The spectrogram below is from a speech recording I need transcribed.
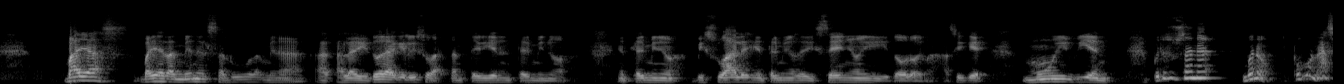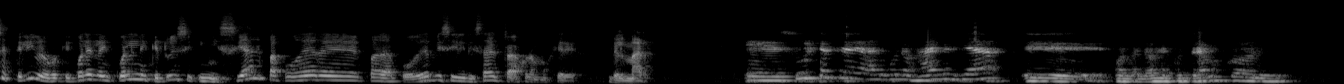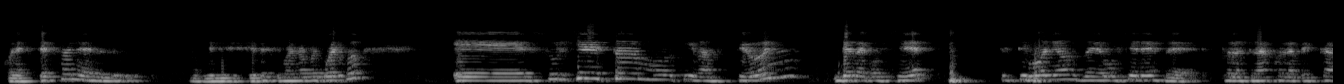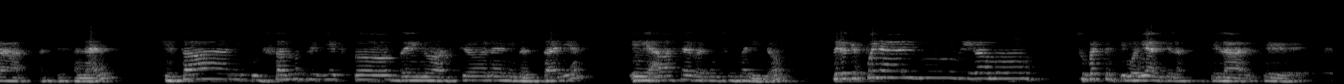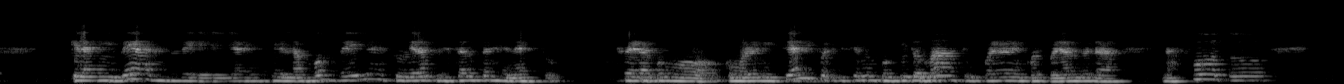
vayas, vaya también el saludo también a, la editora que lo hizo bastante bien en términos, en términos visuales y en términos de diseño y todo lo demás. Así que muy bien. Pero Susana, bueno, ¿cómo nace este libro? Porque ¿cuál es la, cuál es la inquietud inicial para poder, eh, para poder visibilizar el trabajo de las mujeres del mar? Eh, surge hace algunos años ya, eh, cuando nos encontramos con, con Estefan en el 2017, si mal no recuerdo, eh, surge esta motivación de recoger testimonios de mujeres de, relacionadas con la pesca artesanal que estaban impulsando proyectos de innovación alimentaria eh, a base de recursos marinos, pero que fuera algo, digamos, súper testimonial, que, la, que, la, que, que las ideas de ellas, que las voces de ellas estuvieran presentes en esto era como, como lo inicial y fue creciendo un poquito más, y fueron incorporando las la fotos.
